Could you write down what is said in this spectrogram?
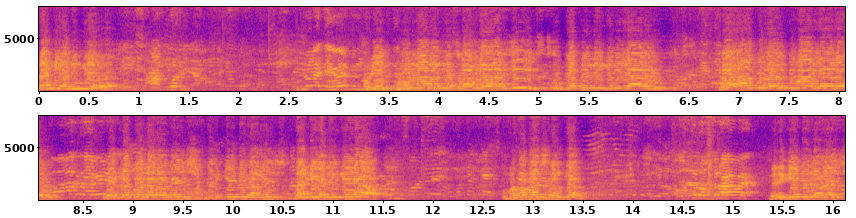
దండిగా గారు. శ్రీ పూర్ణానంద స్వామి వారికి ఉగ్గపల్లి గిరి గారు పొగాకు రవికుమార్ యాదవ్ ఎర్రకొండ రమేష్ పెరికేటి రమేష్ దండిగా లింగయ్య ఉపసభ శంకర్. పిరికేటి రమేష్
